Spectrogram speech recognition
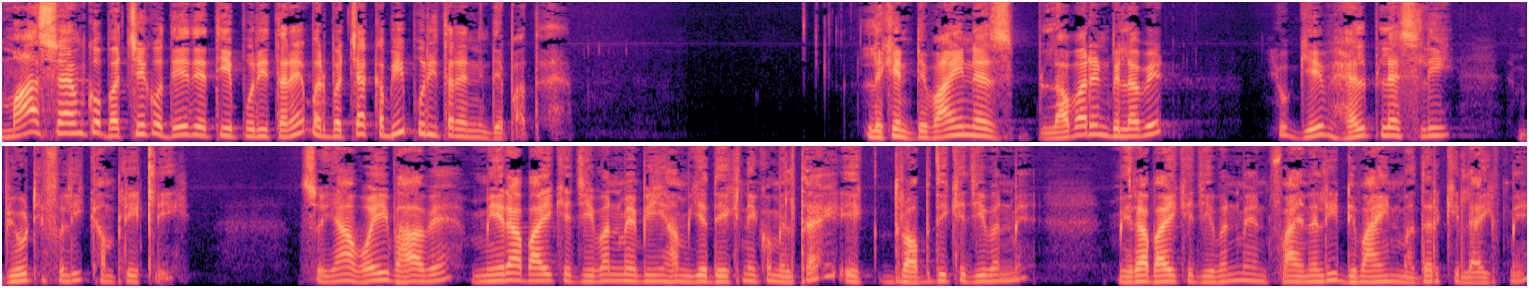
माँ स्वयं को बच्चे को दे देती है पूरी तरह, पर बच्चा कभी पूरी तरह नहीं दे पाता है। लेकिन divine as lover and beloved, you give helplessly, beautifully, completely. So so, यहाँ वही भाव है। मीराबाई के जीवन में भी हम ये देखने को मिलता है एक द्रौपदी के जीवन में मीराबाई के जीवन में एंड फाइनली डिवाइन मदर की लाइफ में।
